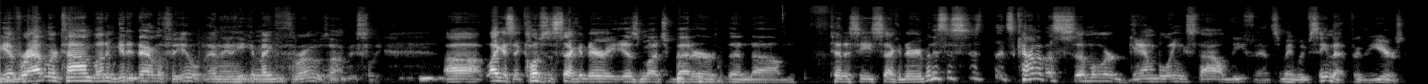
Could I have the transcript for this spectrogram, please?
give Rattler time, let him get it down the field, and then he can make the throws. Obviously, uh, like I said, Clemson's secondary is much better than um, Tennessee's secondary, but it's just, it's kind of a similar gambling style defense. I mean, we've seen that through the years.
